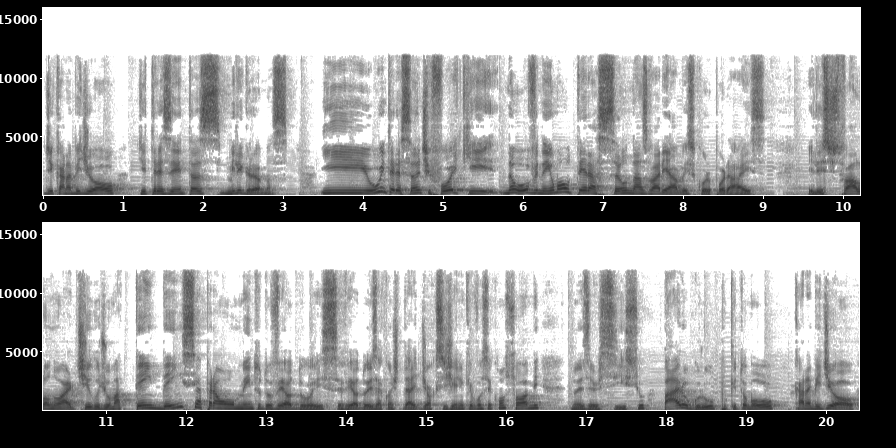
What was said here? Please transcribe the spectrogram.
de canabidiol de 300 miligramas. E o interessante foi que não houve nenhuma alteração nas variáveis corporais. Eles falam no artigo de uma tendência para um aumento do VO2. VO2 é a quantidade de oxigênio que você consome no exercício para o grupo que tomou canabidiol.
